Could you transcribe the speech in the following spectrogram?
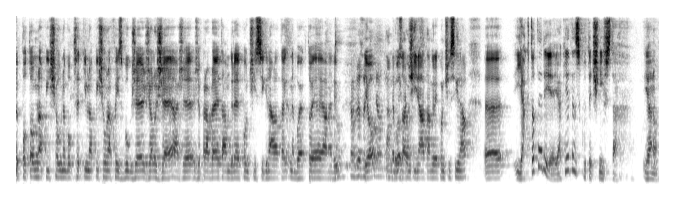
eh, potom napíšou nebo předtím napíšou na Facebook, že, že lže a že, že pravda je tam, kde končí signál, tak, nebo jak to je, já nevím. No, jo, tam, nebo začíná končí. tam, kde končí signál. Eh, jak to tedy je? Jak je ten skutečný vztah, Jano,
